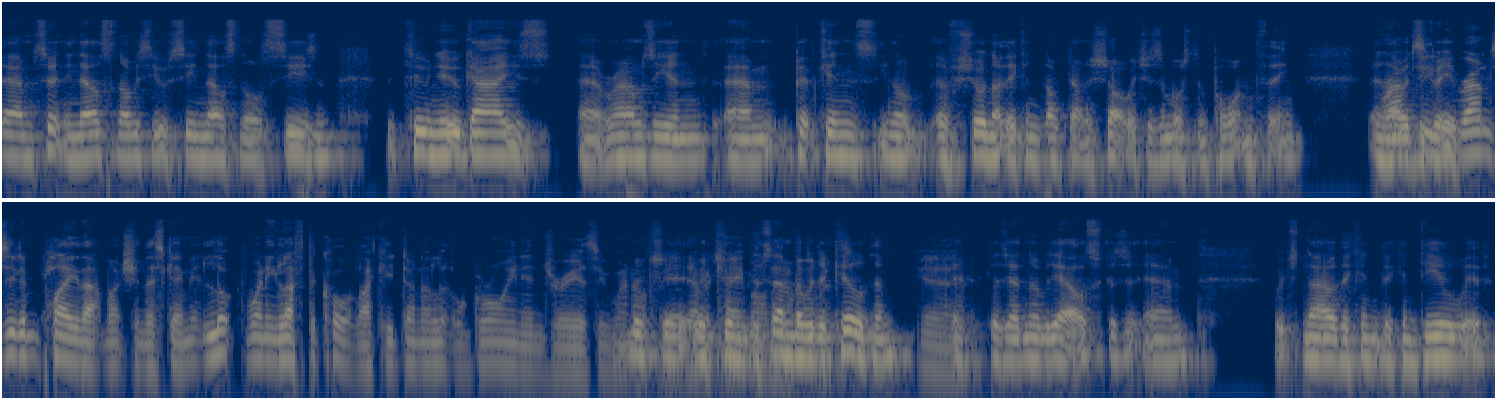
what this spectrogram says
um, certainly Nelson. Obviously, we've seen Nelson all season. The two new guys, uh, Ramsey and um, Pipkins, you know, have shown that they can knock down a shot, which is the most important thing. And Ramsey, Ramsey didn't play that much in this game. It looked when he left the court like he'd done a little groin injury as he went off. which he uh, which in December would have killed them Yeah, because they had nobody else. Because um, which now they can they can deal with.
